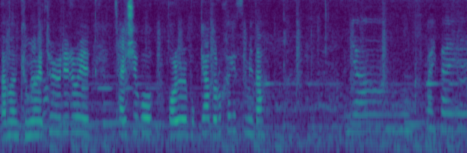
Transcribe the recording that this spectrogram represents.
남은 금요일, 토요일, 일요일 잘 쉬고 월요일 복귀하도록 하겠습니다. 안녕. 바이바이.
